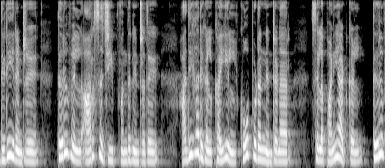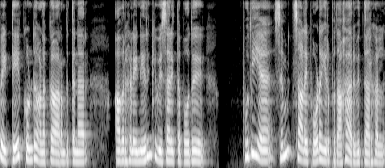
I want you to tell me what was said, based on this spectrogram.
திடீரென்று தெருவில் அரசு ஜீப் வந்து நின்றது. அதிகாரிகள் கையில் கோப்புடன் நின்றனர். சில பணியாட்கள் தெருவை டேப் கொண்டு அளக்க ஆரம்பித்தனர். அவர்களை நெருங்கி விசாரித்தபோது புதிய சிமெண்ட் சாலை போட இருப்பதாக அறிவித்தார்கள்.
